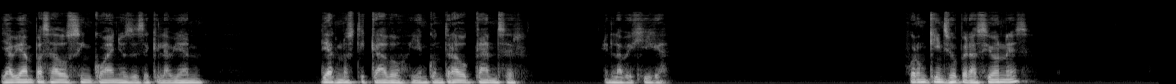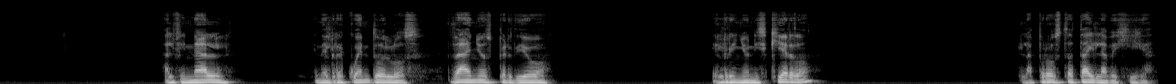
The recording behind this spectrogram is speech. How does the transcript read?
Ya habían pasado cinco años desde que le habían diagnosticado y encontrado cáncer en la vejiga. Fueron 15 operaciones. Al final, en el recuento de los daños, perdió el riñón izquierdo, la próstata y la vejiga.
